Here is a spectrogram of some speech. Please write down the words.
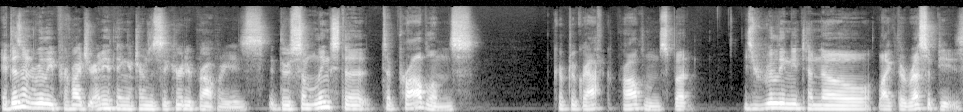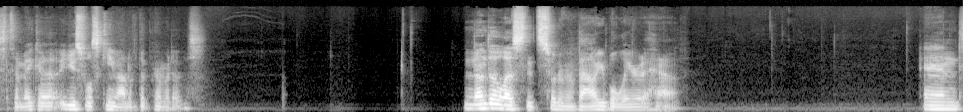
it doesn't really provide you anything in terms of security properties. There's some links to, to problems, cryptographic problems, but you really need to know like the recipes to make a, a useful scheme out of the primitives. Nonetheless, it's sort of a valuable layer to have. And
